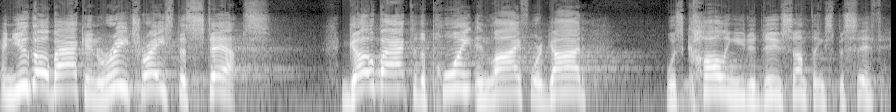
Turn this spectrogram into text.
and you go back and retrace the steps, go back to the point in life where God was calling you to do something specific.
